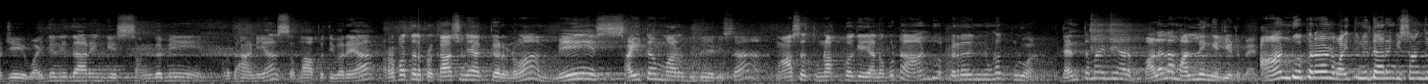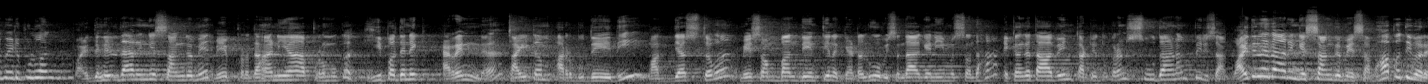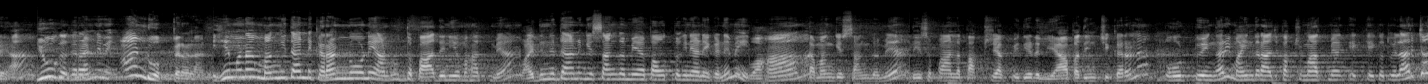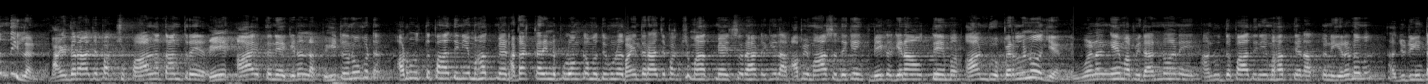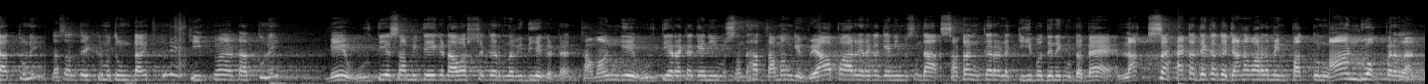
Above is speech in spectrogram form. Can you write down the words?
රජයේ වෛද්‍ය නිලධාරීන්ගේ සංගමේ ප්‍රධානියා සභාපතිවරයා අරපතල ප්‍රකාශනයක් කරනවා මේ සයිටම් අර්බුදය නිසා මාස 3ක් වගේ යනකොට ආණ්ඩුව පෙරලෙන්න උනත් පුළුවන්. දැන් තමයි මේ අර බලලා මල්ලෙන් එළියට බෑනේ. ආණ්ඩුව පෙරලන වෛද්‍ය නිලධාරීන්ගේ සංගමයට පුළුවන්. වෛද්‍ය නිලධාරීන්ගේ සංගමේ මේ ප්‍රධානියා ප්‍රමුඛ කිහිප දෙනෙක් ඇරෙන්න සයිටම් අර්බුදයේදී මධ්‍යස්තව මේ සම්බන්ධයෙන් තියෙන ගැටලුව විසඳා ගැනීම සඳහා එකඟතාවයෙන් කටයුතු කරන්න සූදානම් පිරිසක්. වෛද්‍ය නිලධාරීන්ගේ සංගමේ සභාපතිවරයා යෝග කරන්නේ මේ ආණ්ඩුව පෙරලන්න. එහෙමනම් මං හිතන්නේ කරන්න ඕනේ අනුරුද්ධ පාදනීය මහත්මයා වෛද්‍ය නිලධාරීන්ගේ සංගමය පවත්වගෙන යන එක නෙමෙයි. වහාම තමන්ගේ සංගමය දේශපාලන පක්ෂයක් විදියට ලියාපදිංචි කරලා ඕට්ටුවෙන් හරි මහින්ද රාජපක්ෂ මහත්මයාත් එක්ක එකතු වෙලා හරි ඡන්ද ඉල්ලන්න. මහින්ද රාජපක්ෂ පාලන තන්ත්‍රය මේ ආයතනය ගෙනල්ලා පිහිටනකොට අනුරුද්ධ පාදනීය මහත්මයාට අටක් අරින්න පුළුවන්කම තිබුණා මහින්ද රාජපක්ෂ මහත්මයා ඉස්සරහට ගිහලා අපි මාස දෙකෙන් මේක ගෙනාවොත් එහෙම ආණ්ඩුව පෙරලනවා කියන්නේ. ඌවනම් එහෙම අපි දන්නවනේ අනුරුද්ධ පාදනීය මහත්මයාට අත්වනේ ඉරණම, අජුඩීන්ට අත්තුනේ, ලසන්ත වික්‍රමතුංගට අත්තුනේ, කීප්මාට අත්තුනේ. මේ වෘත්තීය සමිතියකට අවශ්‍ය කරන විදිහකට තමන්ගේ වෘත්තිය රැක ගැනීම සඳහා තමන්ගේ ව්‍යාපාරය රැක ගැනීම සඳහා සටන් කරන කිහිප දෙනෙකුට බෑ ලක්ෂ 62ක ජනවරමින් පත් වුණු ආණ්ඩුවක් පෙරලන්න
